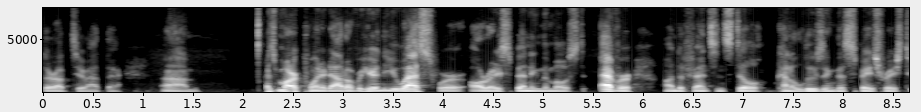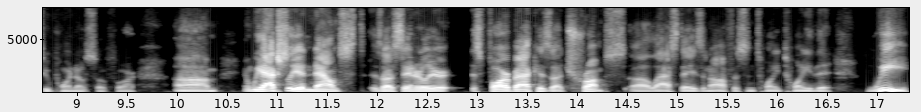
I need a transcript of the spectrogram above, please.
they're up to out there. Um, as Mark pointed out, over here in the U.S., we're already spending the most ever on defense and still kind of losing this space race 2.0 so far. Um, and we actually announced, as I was saying earlier, as far back as uh, Trump's uh, last days in office in 2020, that we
